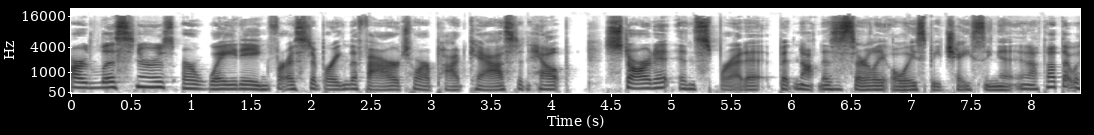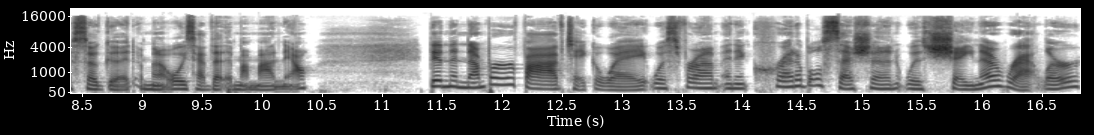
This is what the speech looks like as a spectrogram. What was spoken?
Our listeners are waiting for us to bring the fire to our podcast and help start it and spread it, but not necessarily always be chasing it. And I thought that was so good. I'm going to always have that in my mind now. Then the number five takeaway was from an incredible session with Shayna Rattler,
